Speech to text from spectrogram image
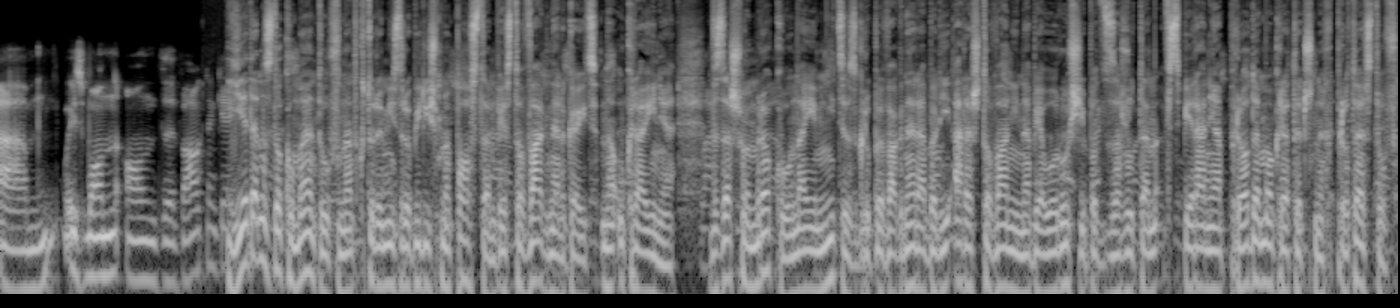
Um, Jeden z dokumentów, nad którymi zrobiliśmy postęp, jest to Wagnergate na Ukrainie. W zeszłym roku najemnicy z grupy Wagnera byli aresztowani na Białorusi pod zarzutem wspierania prodemokratycznych protestów.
